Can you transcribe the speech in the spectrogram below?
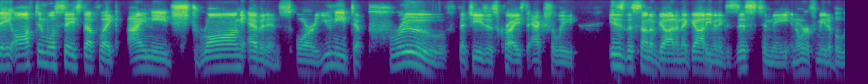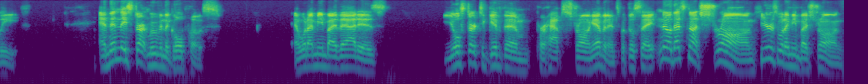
they often will say stuff like i need strong evidence or you need to prove that jesus christ actually is the son of god and that god even exists to me in order for me to believe. And then they start moving the goalposts. And what i mean by that is you'll start to give them perhaps strong evidence but they'll say no that's not strong here's what i mean by strong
